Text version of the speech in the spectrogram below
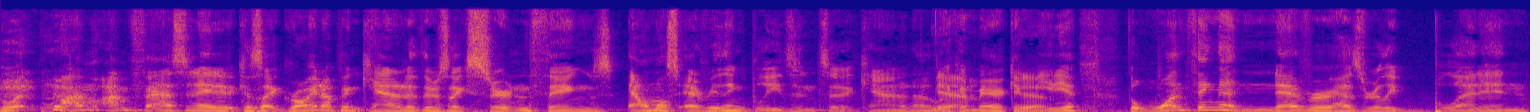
What I'm I'm fascinated because like growing up in Canada, there's like certain things. Almost everything bleeds into Canada, like Yeah, American yeah. media. The one thing that never has really bled in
